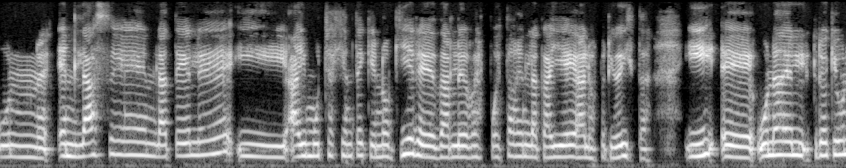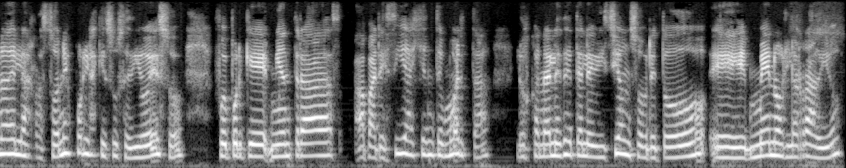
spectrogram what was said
un enlace en la tele y hay mucha gente que no quiere darle respuestas en la calle a los periodistas. Y eh, una del, creo que una de las razones por las que sucedió eso fue porque mientras aparecía gente muerta, los canales de televisión, sobre todo, eh, menos la radio,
